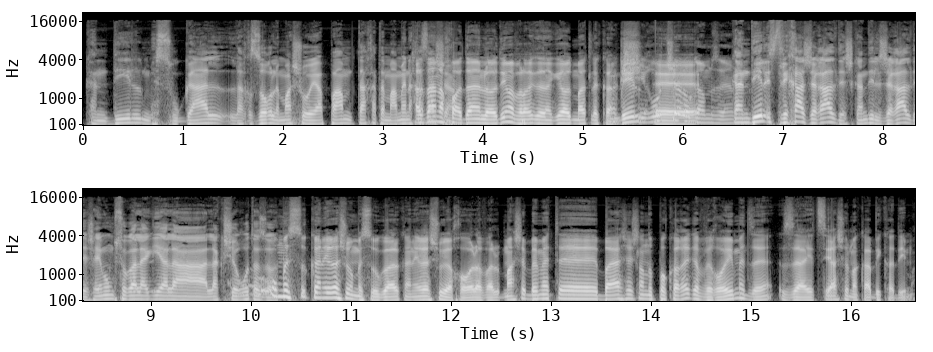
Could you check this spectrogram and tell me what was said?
קנדיל מסוגל לחזור למה שהוא היה פעם תחת המאמן החדש? אז אנחנו? עדיין לא יודעים, אבל רגע נגיע עוד מעט לקנדיל. הכשירות אה, שלו גם זה. קנדיל, סליחה, ג'רלדש, קנדיל, ג'רלדש, האם הוא מסוגל להגיע ל- לכשירות הזאת? הוא מסוג, כנראה שהוא מסוגל, כנראה שהוא יכול, אבל מה שבאמת אה, בעיה שיש לנו פה כרגע, ורואים את זה, זה היציאה של מכבי קדימה.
